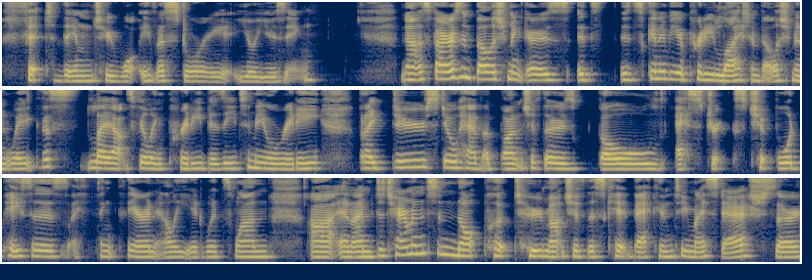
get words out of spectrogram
fit them to whatever story you're using. Now, as far as embellishment goes, it's it's going to be a pretty light embellishment week. This layout's feeling pretty busy to me already, but I do still have a bunch of those gold Asterix chipboard pieces. I think they're an Ali Edwards one, uh, and I'm determined to not put too much of this kit back into my stash. So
